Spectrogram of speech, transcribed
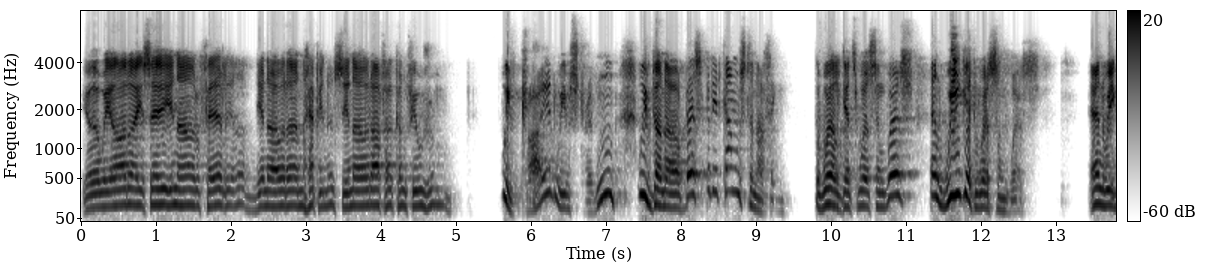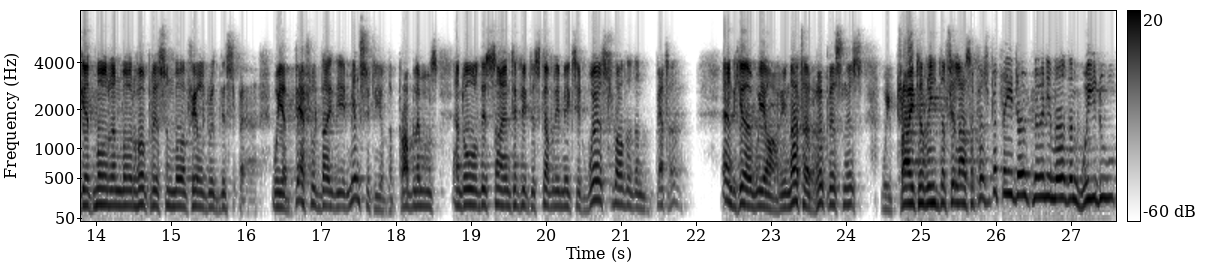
Here we are, I say, in our failure, in our unhappiness, in our utter confusion. We've tried, we've striven, we've done our best, but it comes to nothing. The world gets worse and worse, and we get worse and worse. And we get more and more hopeless and more filled with despair. We are baffled by the immensity of the problems, and all this scientific discovery makes it worse rather than better. And here we are in utter hopelessness. We've tried to read the philosophers, but they don't know any more than we do.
